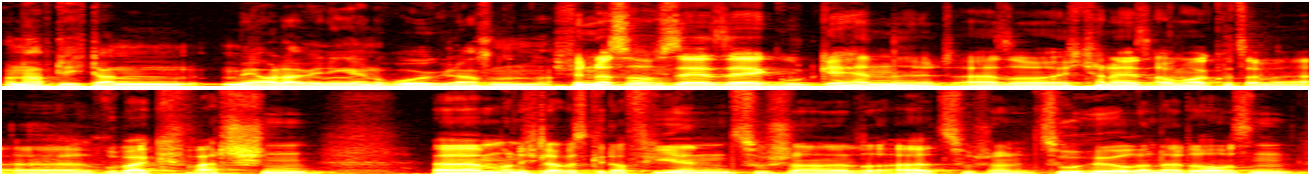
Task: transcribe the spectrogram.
und habe dich dann mehr oder weniger in Ruhe gelassen. Ich finde das auch sehr, sehr gut gehandelt. Also ich kann da jetzt auch mal kurz einmal äh, rüber quatschen. Ähm, und ich glaube, es geht auch vielen Zuschauern, äh, Zuschauern, Zuhörern da draußen,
